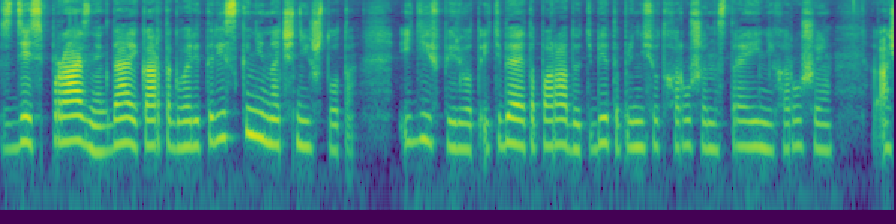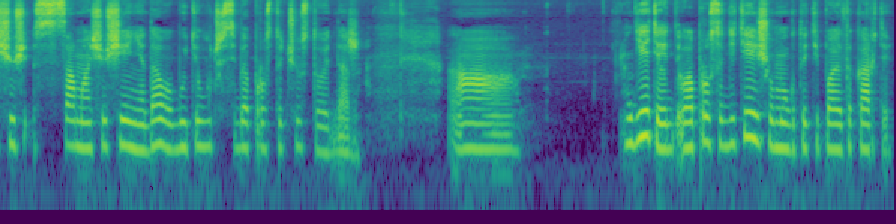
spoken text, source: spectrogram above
Здесь праздник, да, и карта говорит, рискни, начни что-то. Иди вперед, и тебя это порадует, тебе это принесет хорошее настроение, хорошее ощущ... самоощущение, да, вы будете лучше себя просто чувствовать даже. Дети, вопросы детей еще могут идти по этой карте.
